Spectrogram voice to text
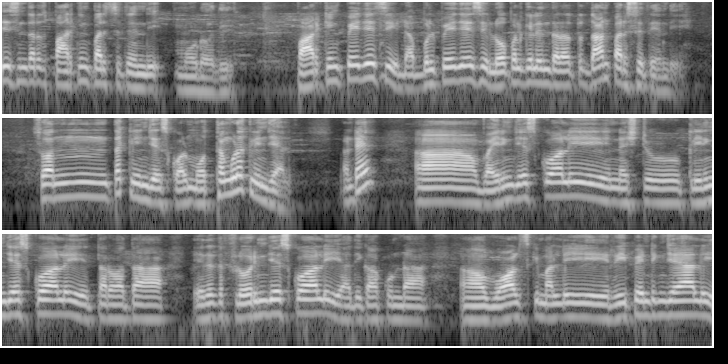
చేసిన తర్వాత పార్కింగ్ పరిస్థితి ఏంది? మూడోది. పార్కింగ్ పే చేసి డబ్బులు పే చేసి లోపలికి వెళ్ళిన తర్వాత దాని పరిస్థితి ఏంది? సో అంతా క్లీన్ చేసుకోవాలి. మొత్తం కూడా క్లీన్ చేయాలి. అంటే వైరింగ్ చేసుకోవాలి నెక్స్ట్ క్లీనింగ్ చేసుకోవాలి తర్వాత ఏదైతే ఫ్లోరింగ్ చేసుకోవాలి అది కాకుండా వాల్స్కి మళ్ళీ రీపెయింటింగ్ చేయాలి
